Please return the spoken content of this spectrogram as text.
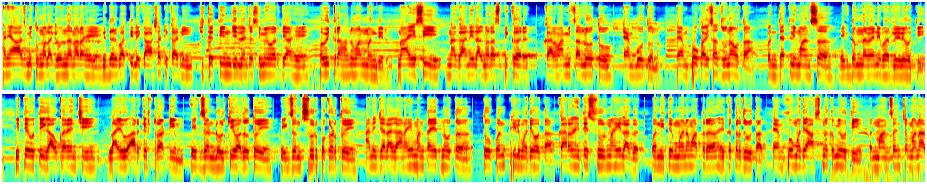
आणि आज मी तुम्हाला घेऊन जाणार आहे विदर्भातील एका अशा ठिकाणी जिथे तीन जिल्ह्यांच्या सीमेवरती आहे पवित्र हनुमान मंदिर. ना एसी ना गाणी लागणारा स्पीकर. कारण आम्ही चाललो होतो टेम्पोतून. टेम्पो काहीसा जुना होता पण त्यातली माणसं एकदम नव्याने भरलेली होती. इथे होती गावकऱ्यांची लाईव्ह ऑर्केस्ट्रा टीम. एक जण ढोलकी वाजवतोय एक जण सूर पकडतोय आणि ज्याला गाणंही म्हणता येत नव्हतं तो पण फील मध्ये होता. कारण इथे सूर नाही लागत पण इथे मन मात्र एकत्र जुळतात. टेम्पो मध्ये आसनं कमी होती पण माणसांच्या मनात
